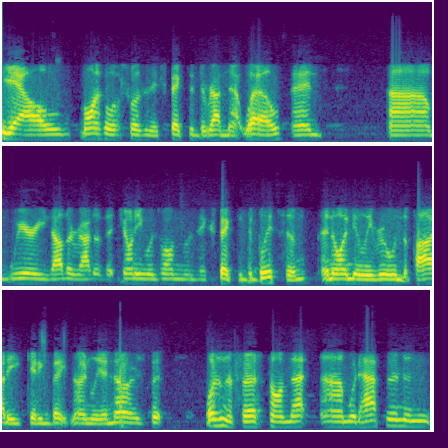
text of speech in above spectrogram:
Yeah, well, my horse wasn't expected to run that well, and um, Weary's other runner that Johnny was on was expected to blitz him, and I nearly ruined the party, getting beaten only a nose. But wasn't the first time that um, would happen, and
